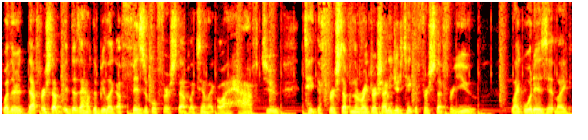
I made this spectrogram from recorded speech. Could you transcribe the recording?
Whether that first step, it doesn't have to be like a physical first step, like saying like, oh, I have to take the first step in the right direction. I need you to take the first step for you. Like, what is it? Like,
